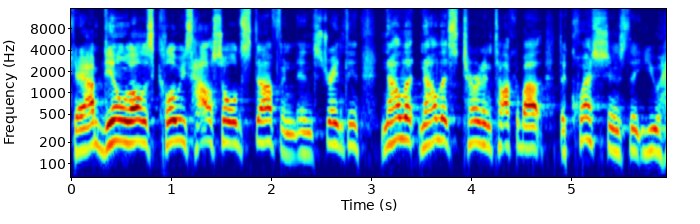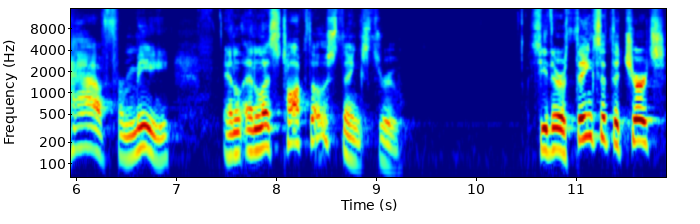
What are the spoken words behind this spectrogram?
Okay, I'm dealing with all this Chloe's household stuff and, and straight things. Now, let, now let's turn and talk about the questions that you have for me, and, and let's talk those things through. See, there are things that the church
